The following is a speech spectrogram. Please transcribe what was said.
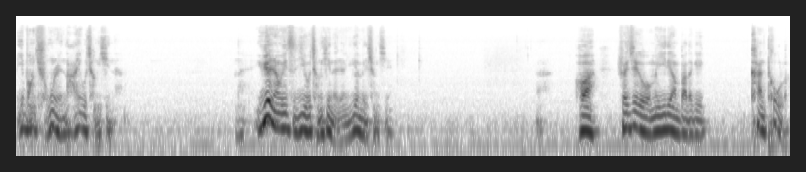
一帮穷人哪有诚信呢？越认为自己有诚信的人，越没诚信。好吧，所以这个我们一定要把它给看透了。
